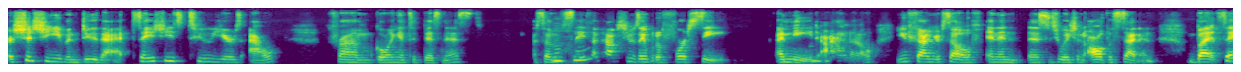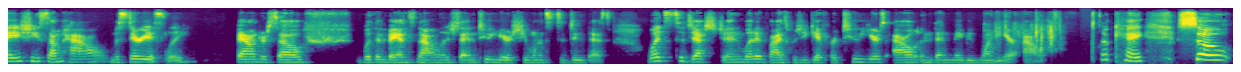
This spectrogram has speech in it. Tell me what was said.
or should she even do that? Say she's two years out from going into business. So mm-hmm. say somehow she was able to foresee a need. I don't know. You found yourself in, in, a situation all of a sudden, but say she somehow mysteriously found herself with advanced knowledge that in two years she wants to do this. What suggestion, what advice would you give for two years out and then maybe one year out? Okay. So,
